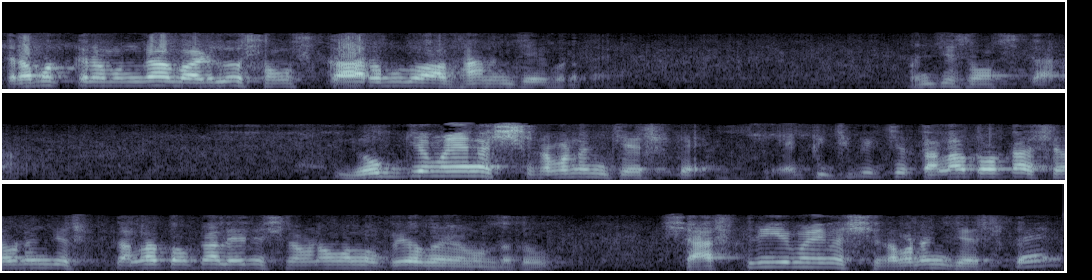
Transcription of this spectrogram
క్రమక్రమంగా వాడిలో సంస్కారములు ఆధానం చేయబడతాయి. మంచి సంస్కారం. యోగ్యమైన శ్రవణం చేస్తే పిచ్చి పిచ్చి తలతోక శ్రవణం చేస్తే తలతోక లేని శ్రవణం వల్ల ఉపయోగం ఏమి ఉండదు. శాస్త్రీయమైన శ్రవణం చేస్తే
